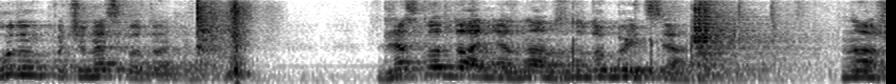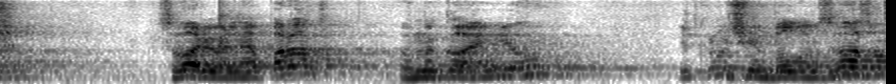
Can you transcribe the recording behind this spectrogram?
будемо починати складання. Для складання нам знадобиться наш сварювальний апарат. Вмикаємо його, відкручуємо балон з газом.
